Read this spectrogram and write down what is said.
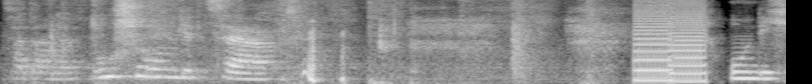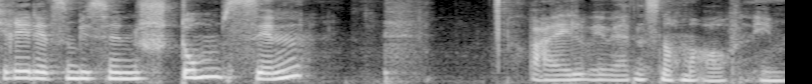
Es hat an der Dusche rumgezerrt. Und ich rede jetzt ein bisschen Stummsinn, weil wir werden es nochmal aufnehmen.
